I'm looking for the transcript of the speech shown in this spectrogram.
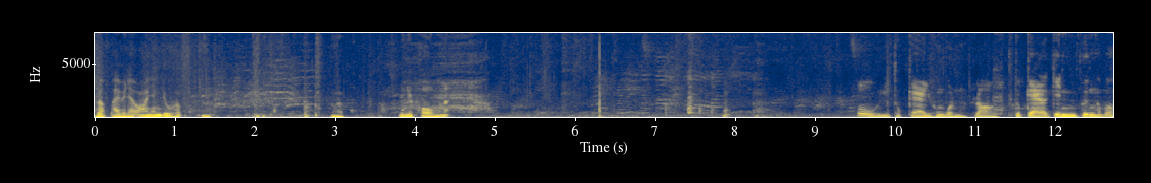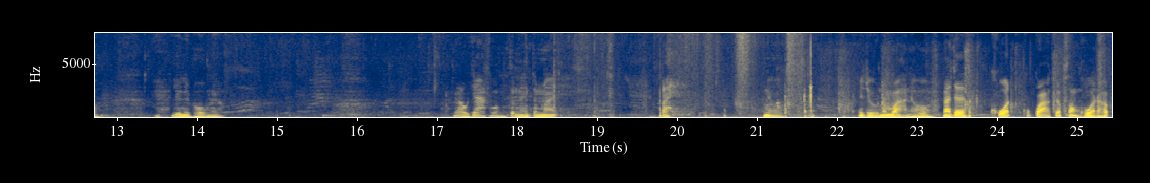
เลือกไปไปแล้วอ๋อยังอยู่ครับอยู่ในโพงนั่นนะโอ้ยตุ๊กแกอยู่ข้างบนรอตุ๊กแกก็กินพึ่งครับผมอยู่ในโพงนะครับ เอายากครับผมต้นไม้ต้นไม้ ไปเดี๋ยวไปดูน้ำหวานครับผมน่าจะได้สักขวดกว่าเกือบสองขวดนะครับ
